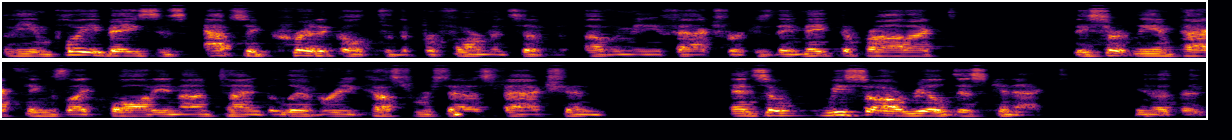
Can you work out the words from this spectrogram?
the employee base is absolutely critical to the performance of, of a manufacturer because they make the product. They certainly impact things like quality and on time delivery, customer satisfaction. And so we saw a real disconnect, you know, that,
